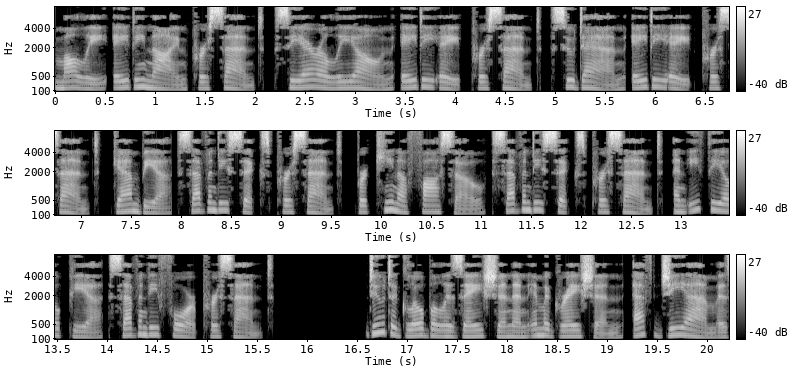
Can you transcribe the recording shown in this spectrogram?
Mali 89%, Sierra Leone 88%, Sudan 88%, Gambia 76%, Burkina Faso 76% and Ethiopia 74%. Due to globalization and immigration, FGM is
